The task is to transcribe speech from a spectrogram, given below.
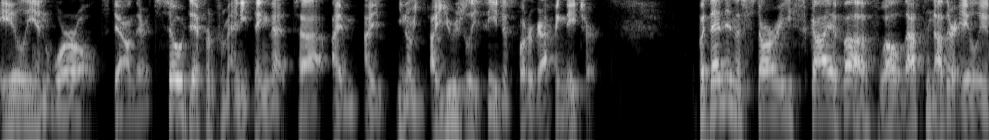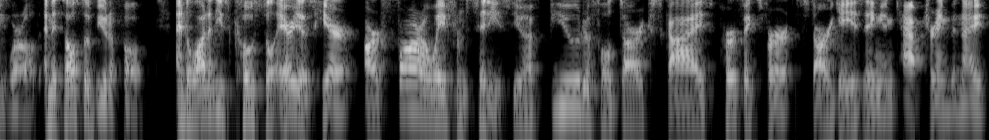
alien world down there. It's so different from anything that uh, I, I, you know, I usually see just photographing nature. But then in the starry sky above, well, that's another alien world, and it's also beautiful. And a lot of these coastal areas here are far away from cities. So you have beautiful dark skies, perfect for stargazing and capturing the night.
